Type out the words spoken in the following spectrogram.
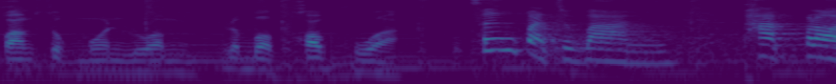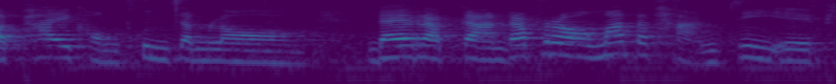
ความสุขมวลรวม ระบบครอบครัว ซึ่งปัจจุบันผักปลอดภัยของคุณจำลอง ได้รับการรับรองมาตรฐาน GAP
